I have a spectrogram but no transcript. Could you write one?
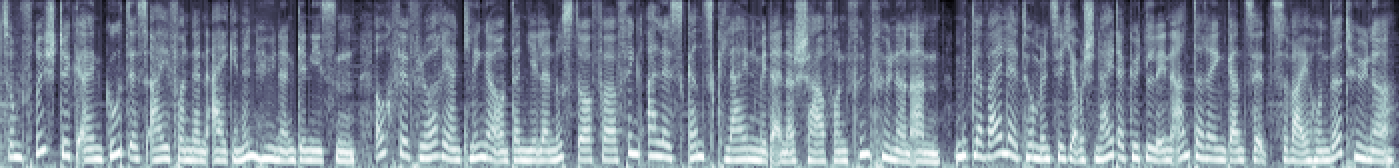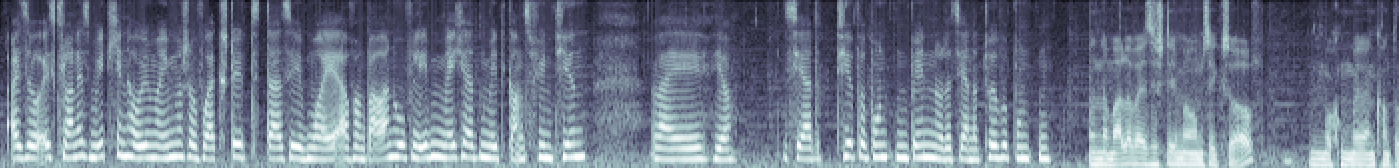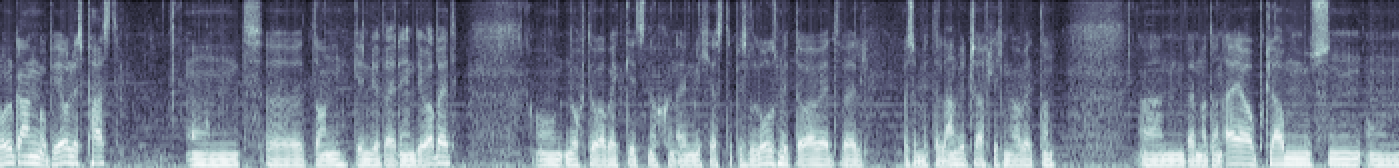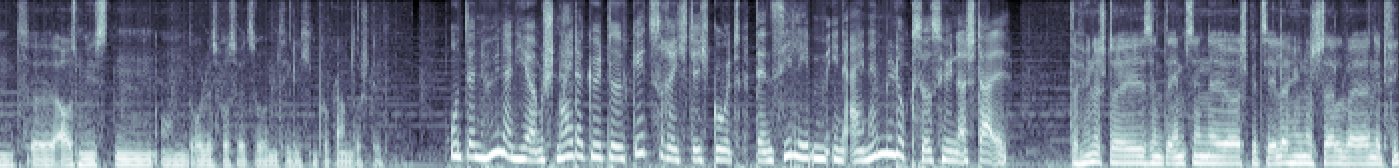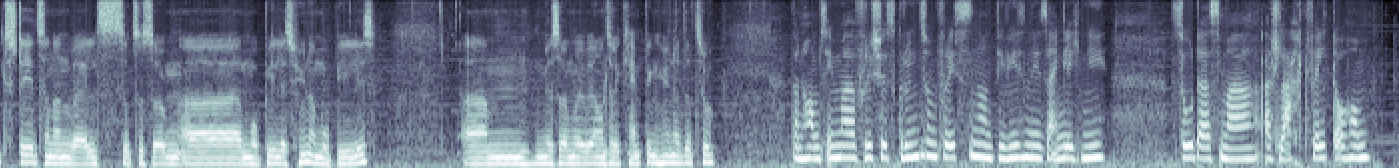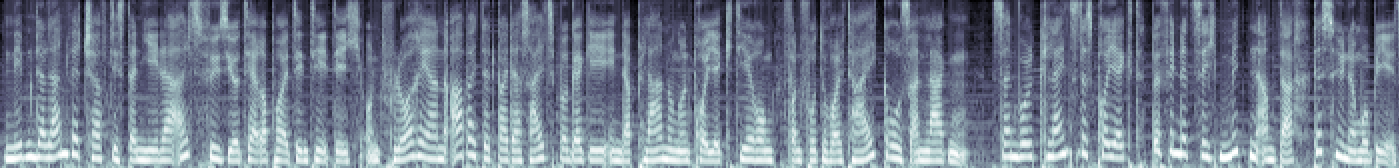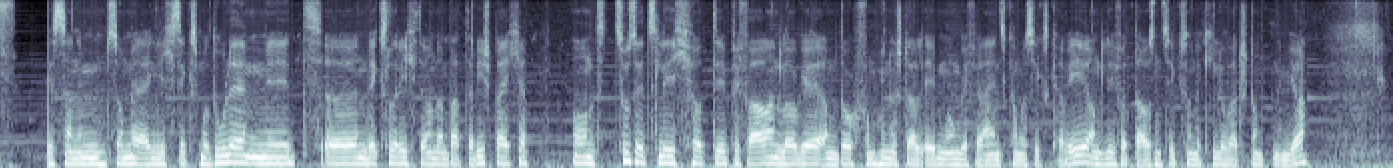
Zum Frühstück ein gutes Ei von den eigenen Hühnern genießen. Auch für Florian Klinger und Daniela Nussdorfer fing alles ganz klein mit einer Schar von fünf Hühnern an. Mittlerweile tummeln sich am Schneidergüttel in Antering ganze 200 Hühner. Also als kleines Mädchen habe ich mir immer schon vorgestellt, dass ich mal auf einem Bauernhof leben möchte mit ganz vielen Tieren, weil ja, sehr tierverbunden bin oder sehr naturverbunden. Normalerweise stehen wir um 6 Uhr auf, machen mal einen Kontrollgang, ob eh alles passt. Und äh, dann gehen wir beide in die Arbeit. Und nach der Arbeit geht es nachher eigentlich erst ein bisschen los mit der Arbeit, weil, also mit der landwirtschaftlichen Arbeit dann, ähm, weil wir dann Eier abglauben müssen und äh, ausmisten und alles, was halt so im täglichen Programm da steht. Und den Hühnern hier am Schneidergürtel geht's richtig gut, denn sie leben in einem Luxushühnerstall. Der Hühnerstall ist in dem Sinne ein spezieller Hühnerstall, weil er nicht fix steht, sondern weil es sozusagen ein mobiles Hühnermobil ist. Ähm, wir sagen mal unsere Campinghühner dazu. Dann haben sie immer frisches Grün zum Fressen und die Wiesen ist eigentlich nie so, dass wir ein Schlachtfeld da haben. Neben der Landwirtschaft ist Daniela als Physiotherapeutin tätig und Florian arbeitet bei der Salzburg AG in der Planung und Projektierung von Photovoltaik-Großanlagen. Sein wohl kleinstes Projekt befindet sich mitten am Dach des Hühnermobils. Es sind im Sommer eigentlich sechs Module mit äh, einem Wechselrichter und einem Batteriespeicher. Und zusätzlich hat die PV-Anlage am Dach vom Hühnerstall eben ungefähr 1,6 kW und liefert 1600 Kilowattstunden im Jahr.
